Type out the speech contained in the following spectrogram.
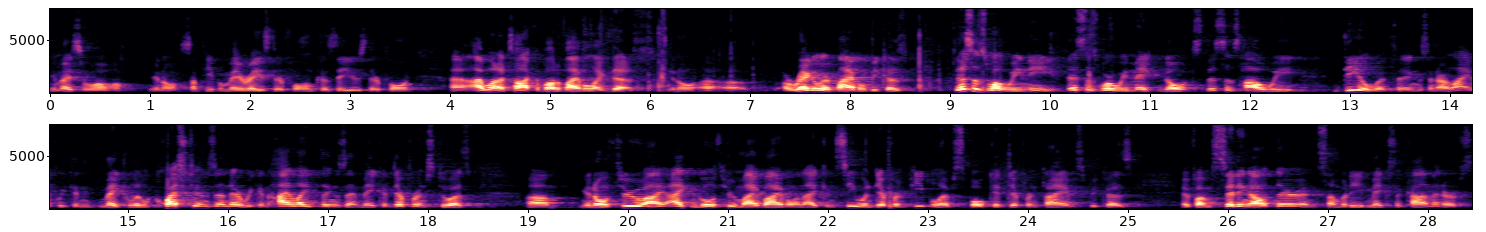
You might say, well, you know, some people may raise their phone because they use their phone. Uh, I want to talk about a Bible like this, you know, a, a, a regular Bible, because this is what we need. This is where we make notes. This is how we deal with things in our life. We can make little questions in there. We can highlight things that make a difference to us. Um, you know, through I, I can go through my Bible and I can see when different people have spoke at different times because if I'm sitting out there and somebody makes a comment, or if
